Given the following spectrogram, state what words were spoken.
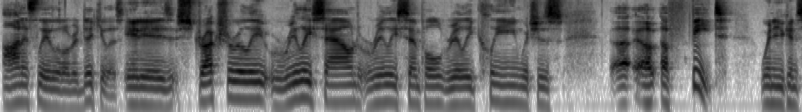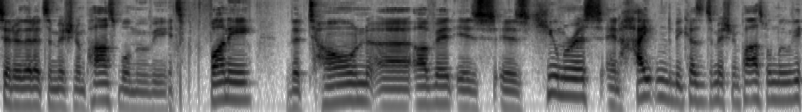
honestly a little ridiculous. It is structurally really sound, really simple, really clean, which is a, a feat when you consider that it's a Mission Impossible movie. It's funny, the tone uh, of it is, is humorous and heightened because it's a Mission Impossible movie,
